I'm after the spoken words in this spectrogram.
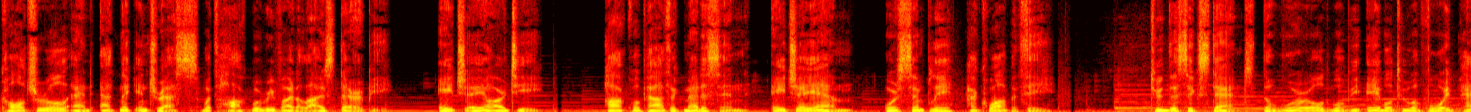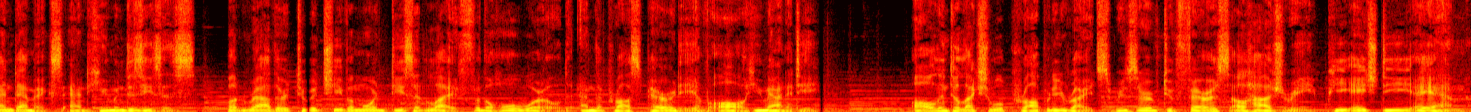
cultural, and ethnic interests with Hakwa Revitalized Therapy, HART, Hakwapathic Medicine, HAM, or simply Hakwapathy. To this extent, the world will be able to avoid pandemics and human diseases, but rather to achieve a more decent life for the whole world and the prosperity of all humanity. All intellectual property rights reserved to Faris Al-Hajri, PhD AM,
